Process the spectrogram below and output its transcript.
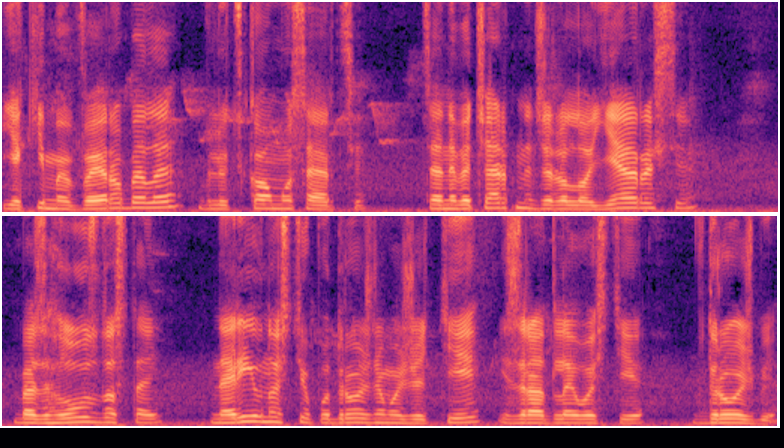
які ми виробили в людському серці. Це невичерпне джерело єресі, безглуздостей, нерівності у подружньому житті і зрадливості в дружбі.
